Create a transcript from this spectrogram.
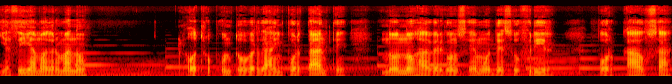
Y así, amado hermano, otro punto, ¿verdad? Importante, no nos avergoncemos de sufrir por causa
